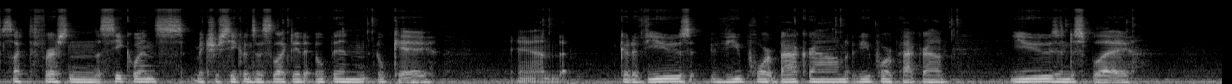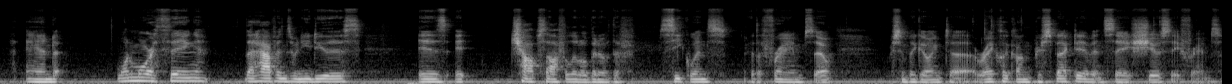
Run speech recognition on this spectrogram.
select the first in the sequence, make sure sequence is selected, open, okay, and go to views, viewport background, viewport background, use and display. And one more thing that happens when you do this is it chops off a little bit of the sequence or the frame. So we're simply going to right click on perspective and say show safe frames.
